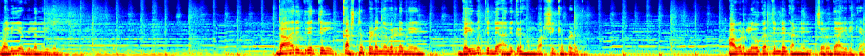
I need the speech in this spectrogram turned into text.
വലിയ വില നൽകുന്നു. ദാരിദ്ര്യത്തിൽ കഷ്ടപ്പെടുന്നവരുടെ മേൽ ദൈവത്തിന്റെ അനുഗ്രഹം വർഷിക്കപ്പെടുന്നു. അവർ ലോകത്തിന്റെ കണ്ണിൽ ചെറുതായിരിക്കാം.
